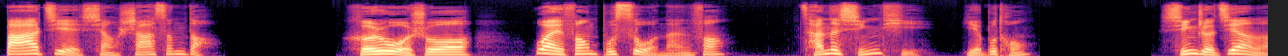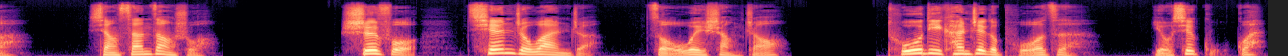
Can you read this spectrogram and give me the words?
八戒向沙僧道：“何如我说，外方不似我南方，蚕的形体也不同。”行者见了，向三藏说：“师傅千着万着，走位上招。徒弟看这个婆子有些古怪。”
